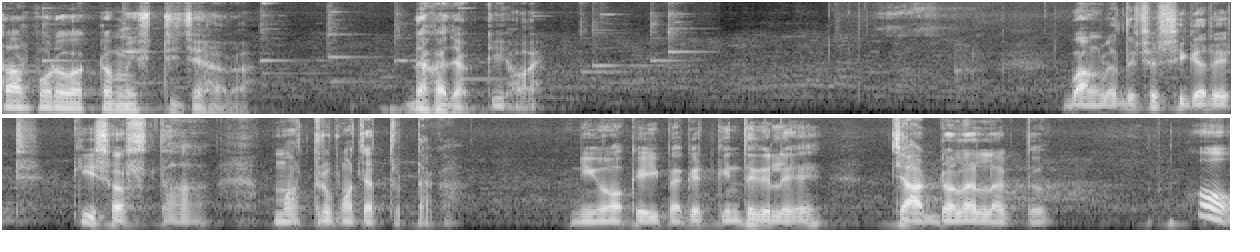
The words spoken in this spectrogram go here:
তারপরেও একটা মিষ্টি চেহারা। দেখা যাক কি হয়। বাংলাদেশের সিগারেট কি সস্তা? মাত্র পঁচাত্তর টাকা। নিউ ইয়র্কে এই প্যাকেট কিনতে গেলে চার ডলার লাগতো। ও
